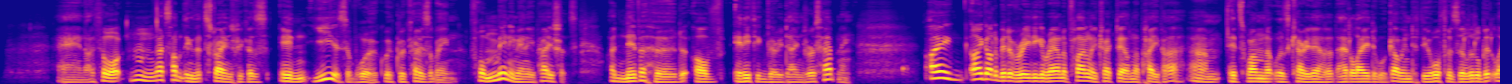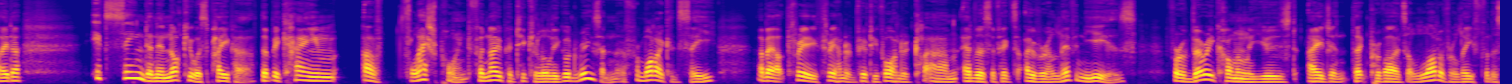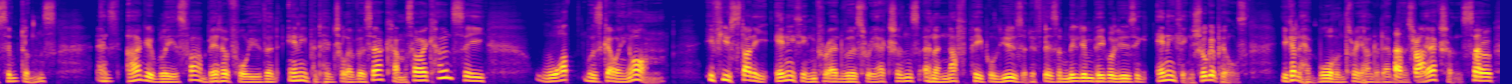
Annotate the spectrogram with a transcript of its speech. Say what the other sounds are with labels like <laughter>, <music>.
And I thought, hmm, that's something that's strange because in years of work with glucosamine for many, many patients, I'd never heard of anything very dangerous happening. I, I got a bit of reading around and finally tracked down the paper. Um, it's one that was carried out at Adelaide, we'll go into the authors a little bit later. It seemed an innocuous paper that became a flashpoint for no particularly good reason. From what I could see, about three, 350, 400 um, adverse effects over 11 years for a very commonly used agent that provides a lot of relief for the symptoms and arguably is far better for you than any potential adverse outcome. So I can't see what was going on. If you study anything for adverse reactions and enough people use it, if there's a million people using anything, sugar pills, you're going to have more than 300 adverse right. reactions. So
